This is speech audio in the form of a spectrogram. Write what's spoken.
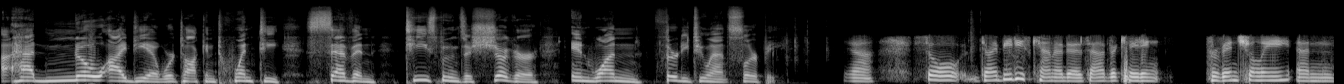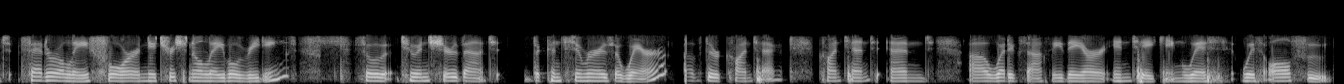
I had no idea we're talking 27 teaspoons of sugar in one 32 ounce Slurpee. Yeah. So Diabetes Canada is advocating provincially and federally for nutritional label readings so to ensure that the consumer is aware of their content content and uh, what exactly they are intaking with with all foods.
